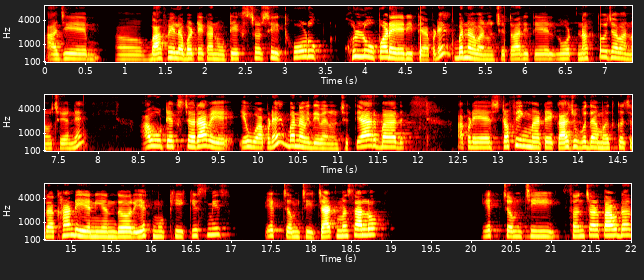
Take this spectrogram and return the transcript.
આ જે બાફેલા બટેકાનું ટેક્સચર છે એ થોડુંક ખુલ્લું પડે એ રીતે આપણે બનાવવાનું છે. તો આ રીતે લોટ નાખતો જવાનો છે અને આવું ટેક્સચર આવે એવું આપણે બનાવી દેવાનું છે. ત્યારબાદ આપણે સ્ટફિંગ માટે કાજુ બદામ, અધકચરા ખાંડી, એની અંદર એક મુઠ્ઠી કિસમિસ, એક ચમચી ચાટ મસાલો, એક ચમચી સંચળ પાવડર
